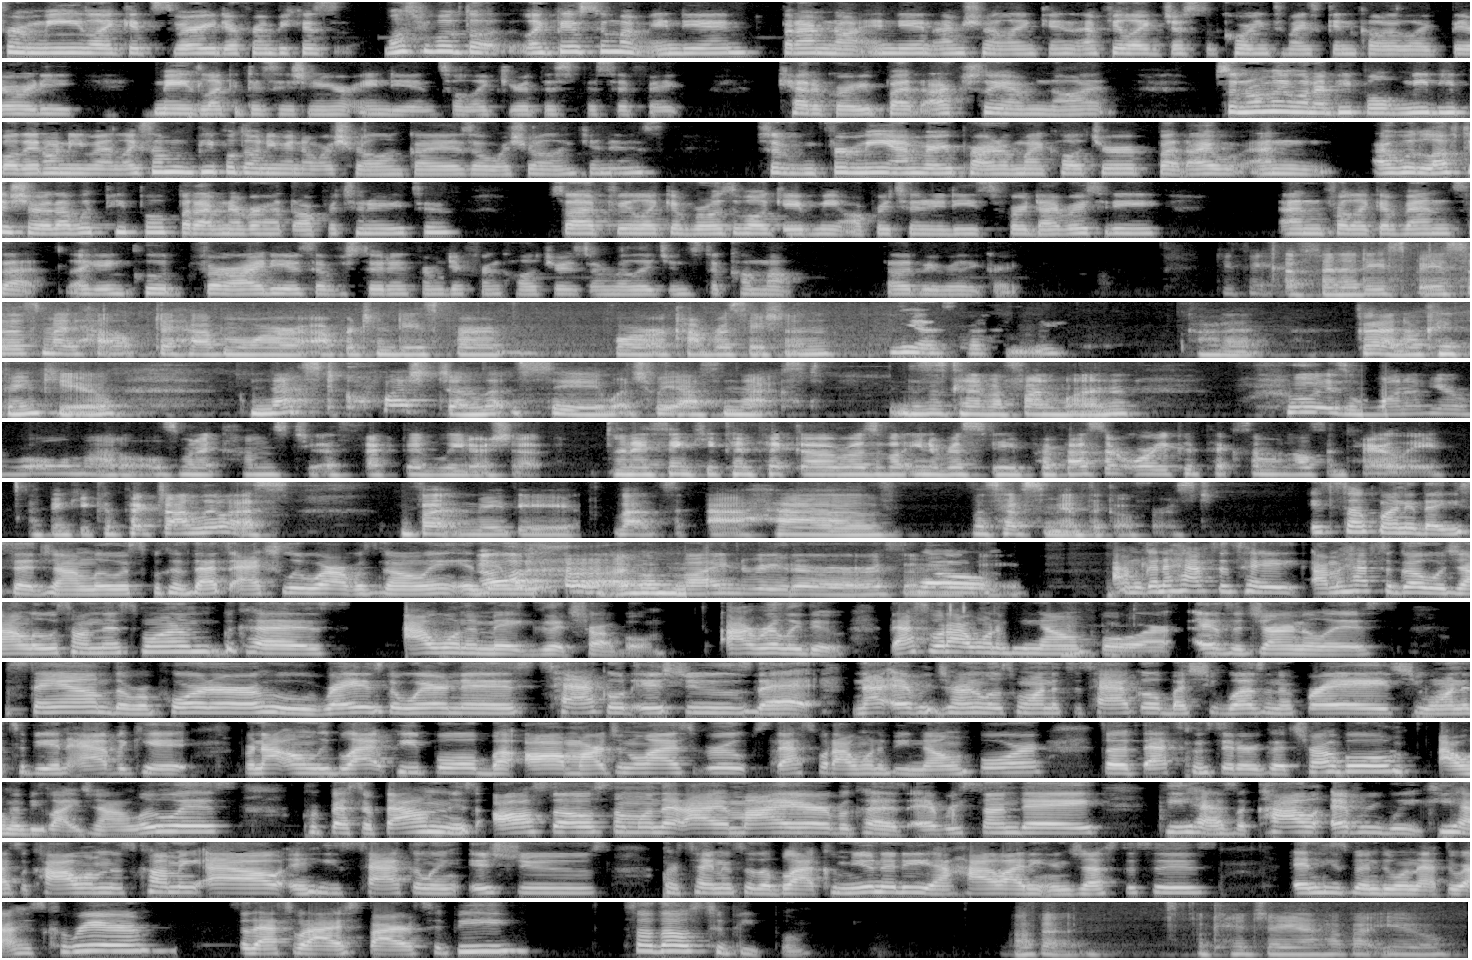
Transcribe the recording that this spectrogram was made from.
for me, like it's very different because most people don't like they assume I'm Indian, but I'm not Indian. I'm Sri Lankan. I feel like just according to my skin color, like they already made like a decision you're Indian, so like you're this specific category. But actually, I'm not. So normally when I people meet people, they don't even like some people don't even know where Sri Lanka is or what Sri Lankan is. So for me, I'm very proud of my culture, but I and I would love to share that with people, but I've never had the opportunity to. So I feel like if Roosevelt gave me opportunities for diversity and for like events that like include varieties of students from different cultures and religions to come up, that would be really great. Do you think affinity spaces might help to have more opportunities for for a conversation? Yes, definitely. Got it. Good. Okay, thank you. Next question. Let's see. What should we ask next? This is kind of a fun one. Who is one of your role models when it comes to effective leadership? And I think you can pick a Roosevelt University professor or you could pick someone else entirely. I think you could pick John Lewis. But maybe let's uh, have let's have Samantha go first. It's so funny that you said John Lewis because that's actually where I was going. And then I'm a mind reader. Samantha. So I'm gonna have to take I'm gonna have to go with John Lewis on this one because I want to make good trouble. I really do. That's what I want to be known mm-hmm. for as a journalist. Sam, the reporter who raised awareness, tackled issues that not every journalist wanted to tackle, but she wasn't afraid. She wanted to be an advocate for not only Black people, but all marginalized groups. That's what I want to be known for. So if that's considered good trouble, I want to be like John Lewis. Professor Fountain is also someone that I admire because every Sunday he has a column every week. He has a column that's coming out and he's tackling issues pertaining to the Black community and highlighting injustices. And he's been doing that throughout his career. So that's what I aspire to be. So those two people. Love it. Okay, Jaya, how about you?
